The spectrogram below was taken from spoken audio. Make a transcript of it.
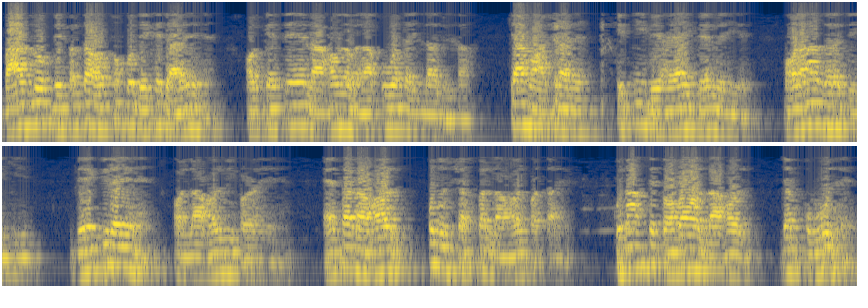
بعض لوگ بے پردہ عورتوں کو دیکھے جا رہے ہیں اور کہتے ہیں لاہور ولا قوت الا باللہ۔ کیا معاشرہ ہے؟ کتنی بے حیائی پھیل رہی ہے۔ مولانا ذرا دیکھیے۔ دیکھ بھی رہے ہیں اور لاہور بھی پڑھ رہے ہیں۔ ایسا لاہور خود اس شخص پر لاہور پڑتا ہے۔ گناہ سے توبہ اور لاہور جب قبول ہے،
